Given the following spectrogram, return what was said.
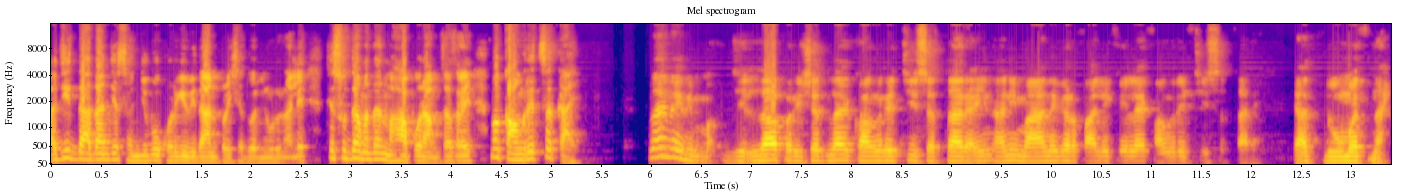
अजितदादांचे संजीव खोडगे विधान परिषदवर निवडून आले ते सुद्धा म्हणतात महापौर आमचाच राहील. मग काँग्रेसचं काय? नाही नाही नाही. जिल्हा परिषदला काँग्रेसची सत्ता राहील आणि महानगरपालिकेला काँग्रेसची सत्ता राहील त्यात दुमत नाही.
